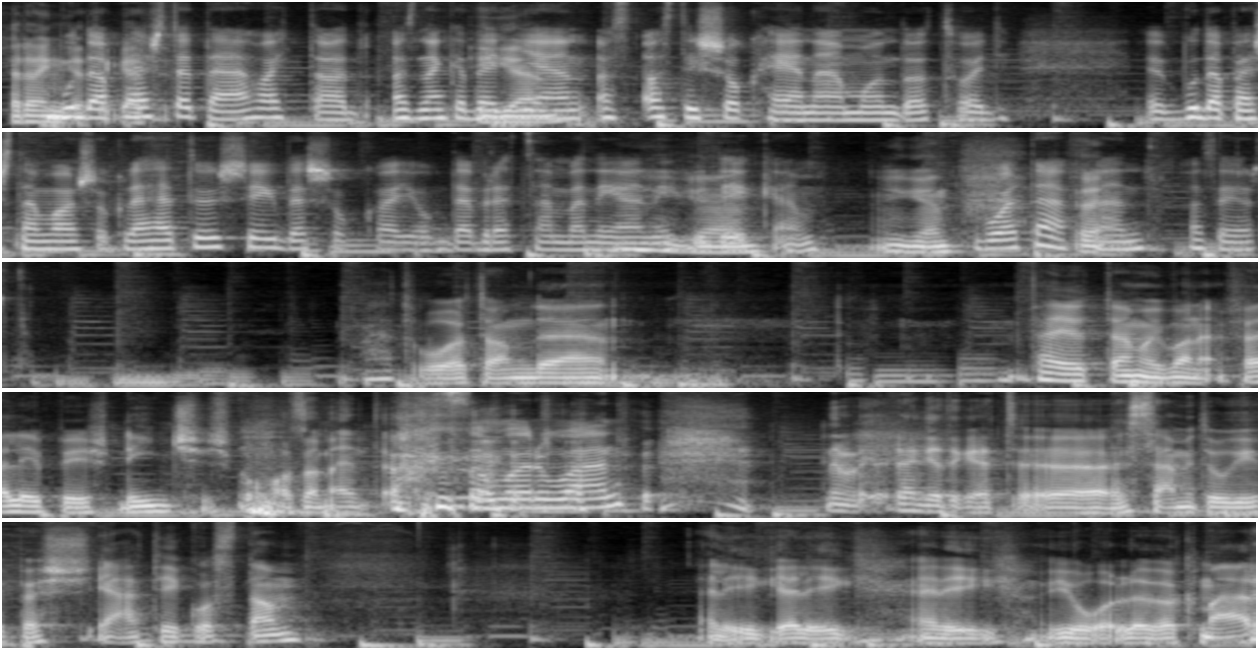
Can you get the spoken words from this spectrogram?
rengeteget. Budapestet elhagytad? Az neked Igen. egy ilyen, az, azt is sok helyen elmondott, hogy Budapesten van sok lehetőség, de sokkal jobb Debrecenben élni Igen. vidéken. Igen. Voltál fent azért? Hát voltam, de feljöttem, hogy van-e fellépés, nincs, és akkor hazamentem. Szomorúan. Nem, rengeteget uh, számítógépes játékoztam. Elég, elég, elég jól lövök már.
